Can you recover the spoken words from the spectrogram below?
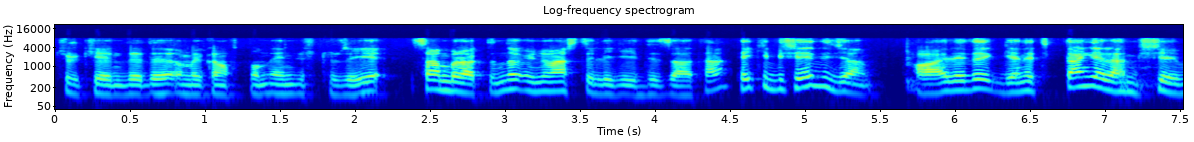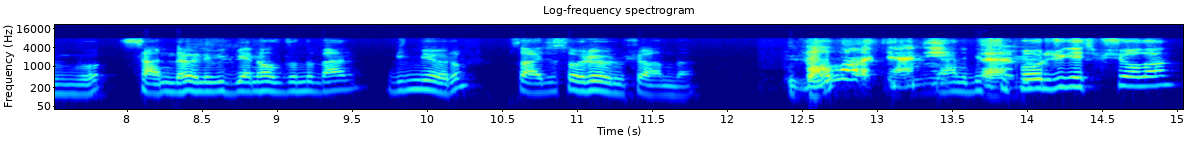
Türkiye'de de Amerikan futbolunun en üst düzeyi. Sen bıraktığında üniversite ligiydi zaten. Peki bir şey diyeceğim. Ailede genetikten gelen bir şey mi bu? Sende öyle bir gen olduğunu ben bilmiyorum. Sadece soruyorum şu anda. Valla yani... Yani bir sporcu geçmişi olan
